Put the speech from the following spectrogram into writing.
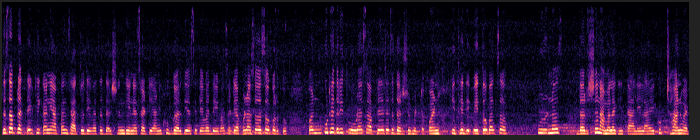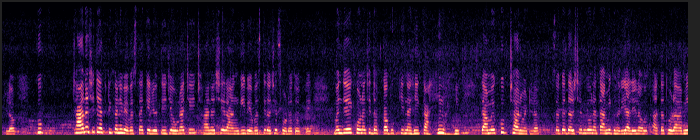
जसं प्रत्येक ठिकाणी आपण जातो देवाचं दर्शन घेण्यासाठी आणि खूप गर्दी असते तेव्हा देवासाठी आपण असं असं करतो. पण कुठेतरी थोडंसं आपल्याला त्याचं दर्शन भेटतं. पण इथे दे वेतोबाचं पूर्ण दर्शन आम्हाला घेता आलेलं आहे. खूप छान वाटलं. खूप छान अशी त्या ठिकाणी व्यवस्था केली होती. जेवणाची छान अशी रांगी व्यवस्थित असे सोडत होते. म्हणजे कोणाची धक्काबुक्की नाही काही नाही. त्यामुळे खूप छान वाटलं. सगळं दर्शन घेऊन आता आम्ही घरी आलेलो आहोत. आता थोडा आम्ही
